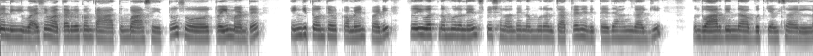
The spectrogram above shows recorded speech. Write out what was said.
ನನಗೆ ಈ ಭಾಷೆ ಮಾತಾಡಬೇಕು ಅಂತ ತುಂಬ ಆಸೆ ಇತ್ತು. ಸೊ ಟ್ರೈ ಮಾಡಿದೆ. ಹೆಂಗಿತ್ತು ಅಂತ ಹೇಳಿ ಕಮೆಂಟ್ ಮಾಡಿ. ಸೊ ಇವತ್ತು ನಮ್ಮೂರಲ್ಲಿ ಏನು ಸ್ಪೆಷಲ್ ಅಂದರೆ ನಮ್ಮೂರಲ್ಲಿ ಜಾತ್ರೆ ನಡೀತಾ ಇದೆ. ಹಾಗಾಗಿ ಒಂದು ವಾರದಿಂದ ಹಬ್ಬದ ಕೆಲಸ ಎಲ್ಲ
